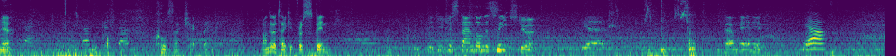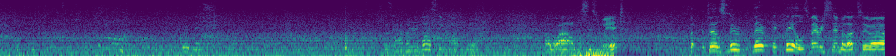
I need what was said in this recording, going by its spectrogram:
Yeah, That's good then. of course I've checked, baby. I'm going to take it for a spin. Did you just stand on the seat, Stuart? Yeah. Okay, I'm getting in. Yeah. Goodness. Does it have a reversing? Oh, yeah. Oh wow, this is weird. But it feels very, very it feels very similar to uh,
